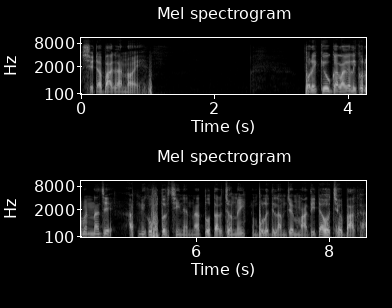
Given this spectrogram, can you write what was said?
সেটা বাঘা নয়। পরে কেউ গালাগালি করবেন না যে, আপনি কবুতর চিনেন না, তো তার জন্যই বলে দিলাম যে মাদিটা হচ্ছে বাঘা।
